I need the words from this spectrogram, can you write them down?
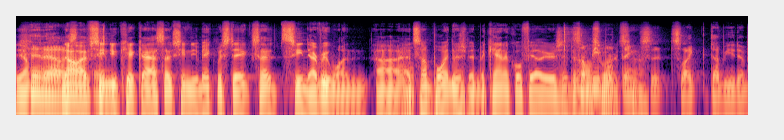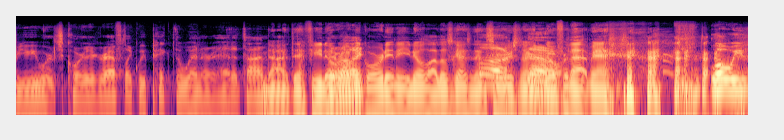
Yeah. You know, no, I've seen you kick ass. I've seen you make mistakes. I've seen everyone. Uh, at some point, there's been mechanical failures. There's been Some all people sorts. think so. it's like WWE where it's choreographed, like we pick the winner ahead of time. Nah, if you know Robby like, Gordon and you know a lot of those guys in that series, not gonna go for that, man. Well, we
